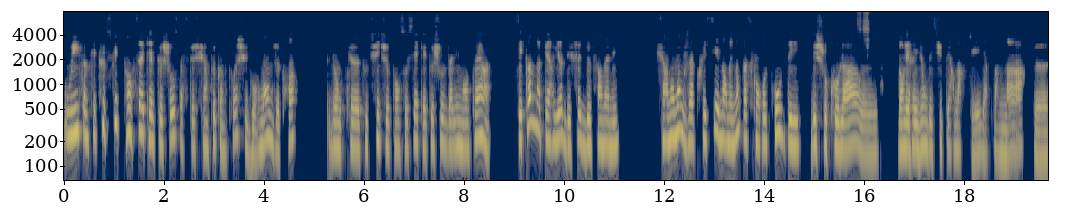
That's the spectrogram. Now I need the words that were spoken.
Oui, ça me fait tout de suite penser à quelque chose parce que je suis un peu comme toi, je suis gourmande, je crois. Donc euh, tout de suite, je pense aussi à quelque chose d'alimentaire. C'est comme la période des fêtes de fin d'année. C'est un moment que j'apprécie énormément parce qu'on retrouve des, des chocolats euh, dans les rayons des supermarchés. Il y a plein de marques, euh,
